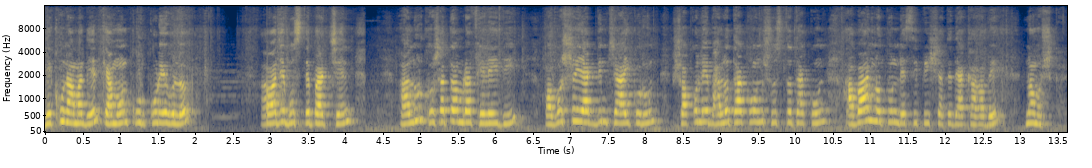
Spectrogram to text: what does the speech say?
দেখুন আমাদের কেমন কুরকুরে হলো। আওয়াজে বুঝতে পারছেন। আলুর খোসা তো আমরা ফেলেই দিই। অবশ্যই একদিন ট্রাই করুন। সকলে ভালো থাকুন, সুস্থ থাকুন। আবার নতুন রেসিপির সাথে দেখা হবে। নমস্কার।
